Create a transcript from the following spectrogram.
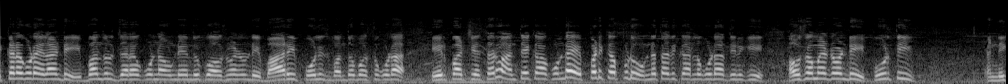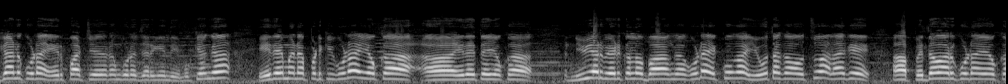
ఎక్కడ కూడా ఎలాంటి ఇబ్బందులు జరగకుండా ఉండేందుకు అవసరమైనటువంటి భారీ పోలీస్ బందోబస్తు కూడా ఏర్పాటు చేశారు. అంతేకాకుండా ఎప్పటికప్పుడు ఉన్నతాధికారులు కూడా దీనికి అవసరమైనటువంటి పూర్తి నిఘాను కూడా ఏర్పాటు చేయడం కూడా జరిగింది. ముఖ్యంగా ఏదేమైనప్పటికీ కూడా ఈ యొక్క ఏదైతే ఈ యొక్క న్యూ ఇయర్ వేడుకల్లో భాగంగా కూడా ఎక్కువగా యువత కావచ్చు అలాగే పెద్దవారు కూడా ఈ యొక్క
